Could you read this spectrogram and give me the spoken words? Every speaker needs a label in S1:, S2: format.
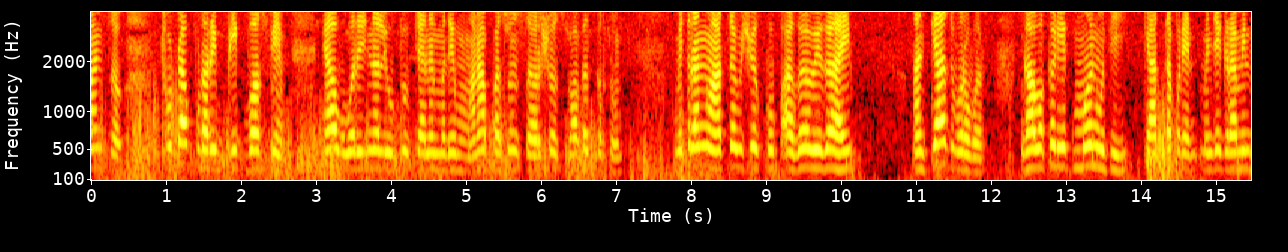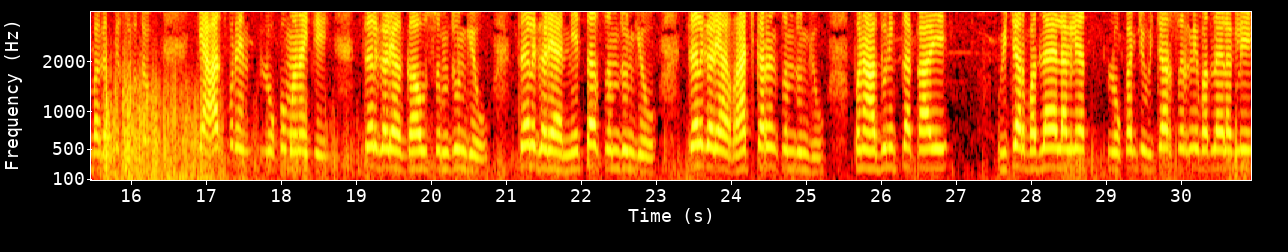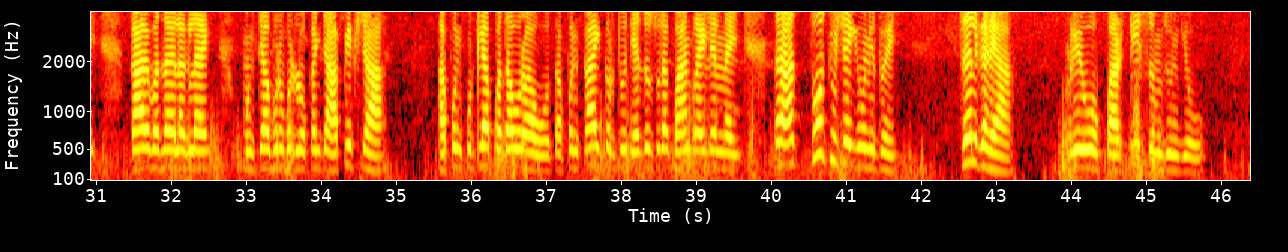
S1: सर्वांचं Chhota Pudhari big boss fame या original YouTube चॅनलमध्ये मनापासून सहर्ष स्वागत करतो. मित्रांनो आजचा विषय खूप आगळं वेगळा आहे. आणि त्याचबरोबर गावाकडे एक मन होती की आत्तापर्यंत म्हणजे ग्रामीण भागात कसं होतं की आजपर्यंत लोक म्हणायचे चल गड्या गाव समजून घेऊ. चल गड्या नेता समजून घेऊ. चल गड्या राजकारण समजून घेऊ. पण आधुनिकचा काळ विचार बदलायला लागल्यात. लोकांची विचारसरणी बदलायला लागले काळ बदलायला लागलाय? मग त्याबरोबर लोकांच्या अपेक्षा आपण कुठल्या पदावर आहोत आपण काय करतो याचं सुद्धा भान राहिलेलं नाही. तर आज तोच विषय घेऊन येतोय. चल गड्या रेओ पार्टी समजून घेऊ.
